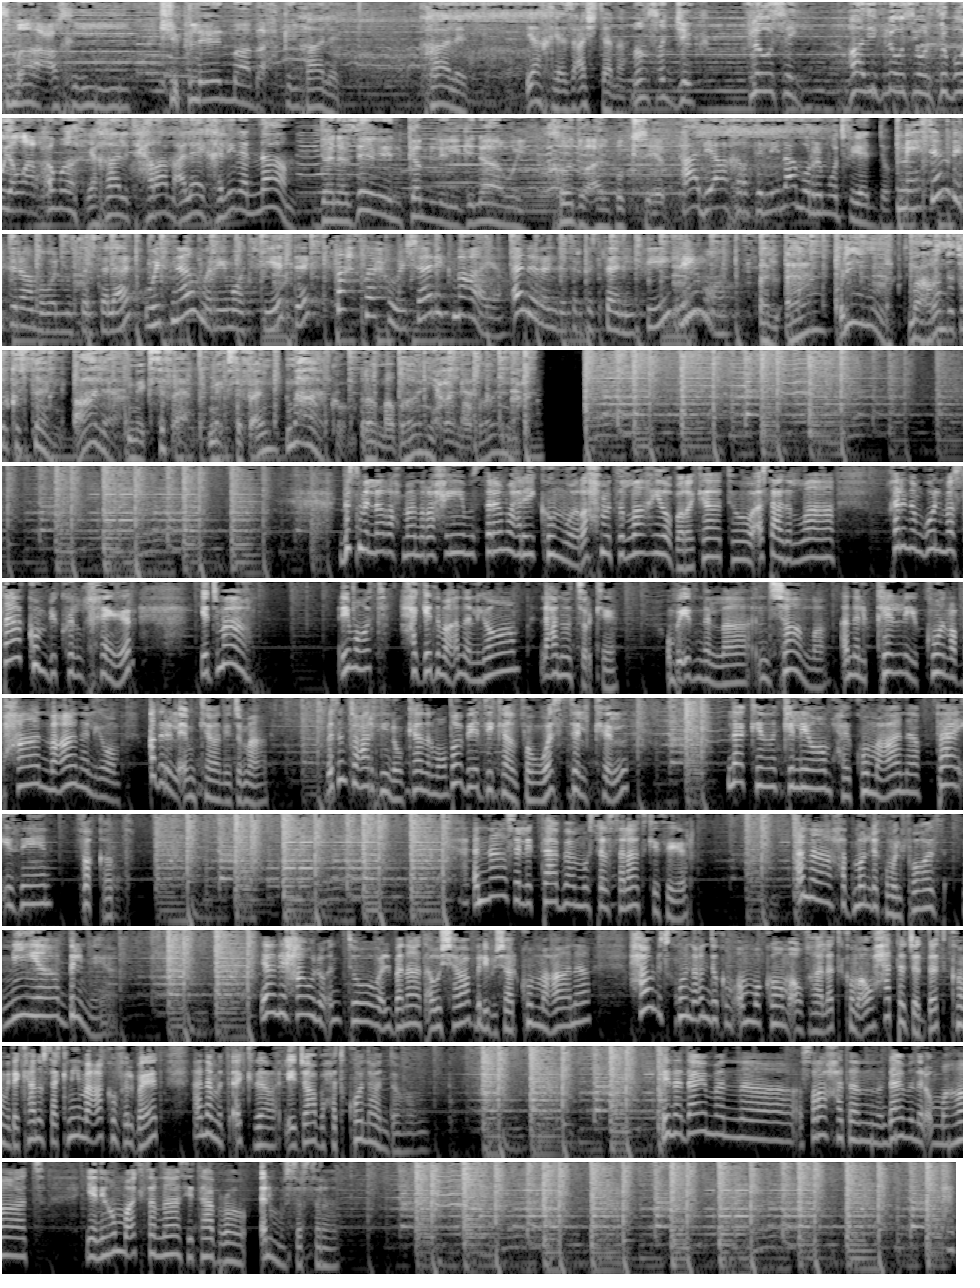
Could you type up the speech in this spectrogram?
اسمع أخي شكلين ما بحكي. خالد خالد يا أخي أزعجتنا. من صدقك؟ فلوسي. هذه فلوسي ورث أبوي الله يرحمه. يا خالد حرام عليك خلينا ننام. ده أنا زين كمل القناوي خذوا على البوكس يا هذه آخرة اللي ينام والريموت في يده. مهتم بالدراما والمسلسلات وتنام والريموت في يدك؟ صح صح وشارك معايا. أنا رندة تركستاني في ريموت. الآن ريموت مع رندة تركستاني على Mix FM. Mix FM معاكم. رمضان يا رمضان. بسم الله الرحمن الرحيم. السلام عليكم ورحمة الله وبركاته. أسعد الله. خلينا نقول مساكم بكل خير. يا جماعة ريموت حقدم أنا اليوم لعنود تركي وبإذن الله إن شاء الله أنا الكل يكون ربحان معانا اليوم قدر الإمكان يا جماعة. بس أنتوا عارفين لو كان الموضوع بيدي كان فوزت الكل لكن كل يوم حيكون معانا فائزين فقط. الناس اللي تتابع مسلسلات كثير أنا حضمن لكم الفوز مية بالمية. يعني حاولوا أنتوا البنات أو الشباب اللي بيشاركون معانا حاولوا تكون عندكم أمكم أو خالتكم أو حتى جدتكم إذا كانوا ساكنين معاكم في البيت أنا متأكدة الإجابة حتكون عندهم. لأن دائما صراحة دائما الأمهات يعني هم أكثر ناس يتابعوا المسلسلات.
